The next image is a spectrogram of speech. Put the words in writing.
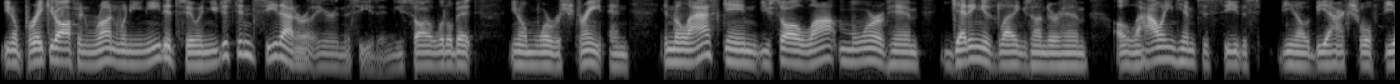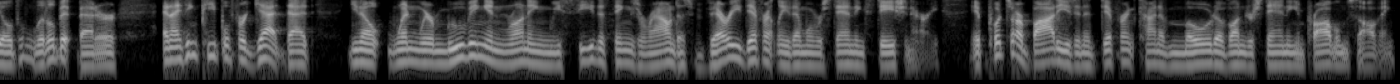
you know, break it off and run when he needed to. And you just didn't see that earlier in the season. You saw a little bit, you know, more restraint. And in the last game, you saw a lot more of him getting his legs under him, allowing him to see this, you know, the actual field a little bit better. And I think people forget that, you know, when we're moving and running, we see the things around us very differently than when we're standing stationary it puts our bodies in a different kind of mode of understanding and problem solving.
